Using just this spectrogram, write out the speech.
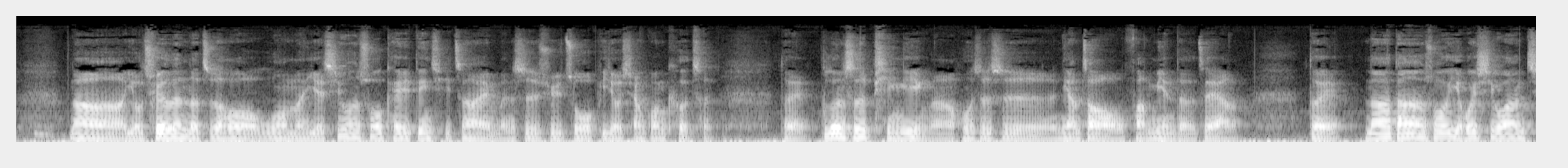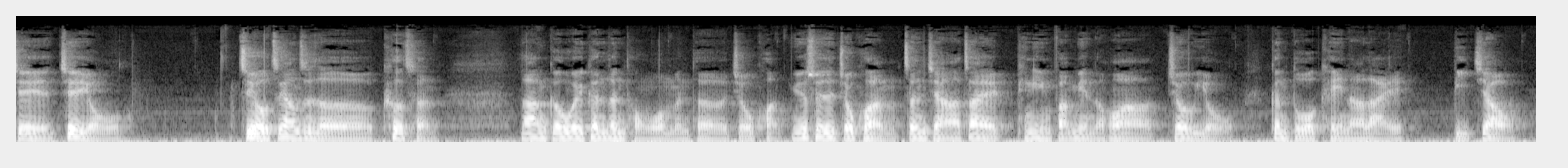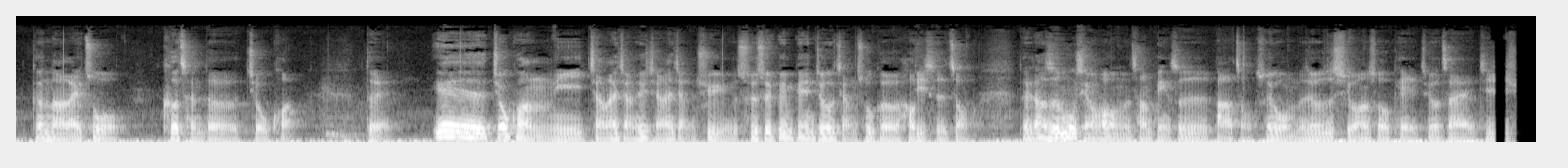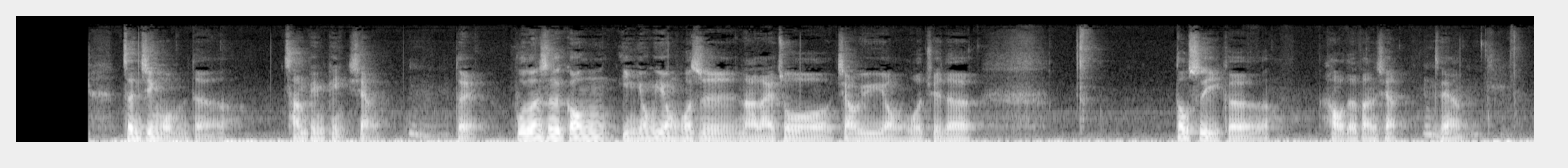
那有确认了之后，我们也希望说可以定期在门市去做啤酒相关课程，对，不论是品饮啊，或者是酿造方面的这样，对，那当然说也会希望借借由。借由这样子的课程，让各位更认同我们的酒款，因为随着酒款增加，在品饮方面的话，就有更多可以拿来比较跟拿来做课程的酒款。对，因为酒款你讲来讲去讲来讲去，随随便便就讲出个好几十种。对，但是目前的话，我们产品是八种，所以我们就是希望说可以就再继续。增进我们的产品品相，嗯，对，不论是供饮用用，或是拿来做教育用，我觉得都是一个好的方向。这样，嗯，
